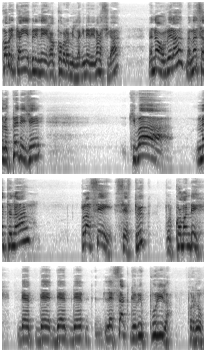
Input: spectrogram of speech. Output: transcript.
comme Kanye Brine, la Guinée, Maintenant, on verra. Maintenant, c'est le PDG qui va maintenant placer ces trucs pour commander des, des, des, les sacs de riz pourris là, pour nous.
